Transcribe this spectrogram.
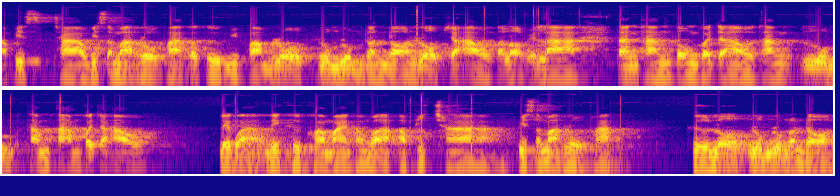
อภิชาวิสมะโรภะก็คือมีความโลภลุ่มลุ่มดอนดอนโลภจะเอาตลอดเวลาทั้งทางตรงก็จะเอาทางลุ่มทำต่ำก็จะเอา เรียกว่านี่คือความหมายคำว่า อภิชาวิสมะโลภะคือโลภลุ่มลุ่มดอนดอน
